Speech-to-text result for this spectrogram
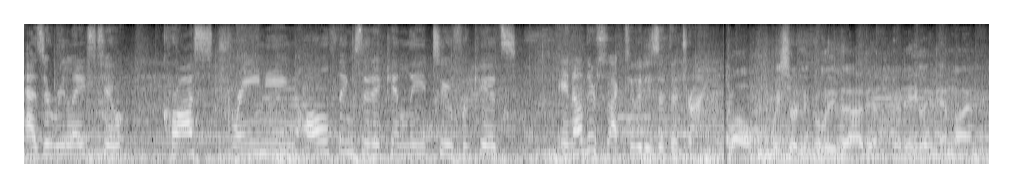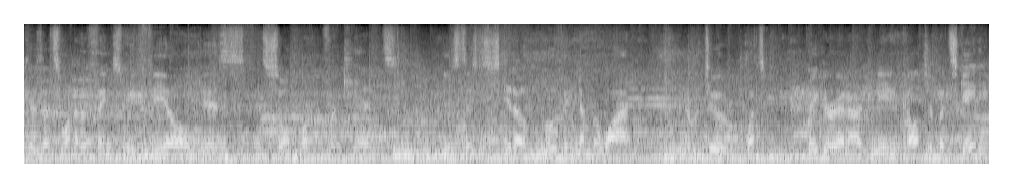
as it relates to cross training, all things that it can lead to for kids in other activities that they're trying. Well, we certainly believe that in, at Alien Inline because that's one of the things we feel is, is so important for kids is to just get out moving, number one. Number two, what's bigger in our Canadian culture but skating?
